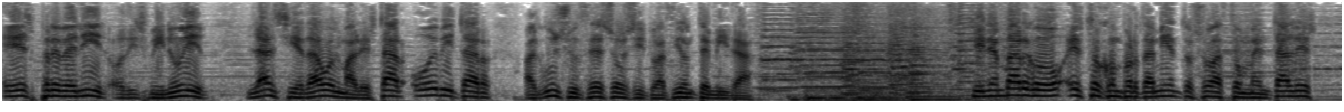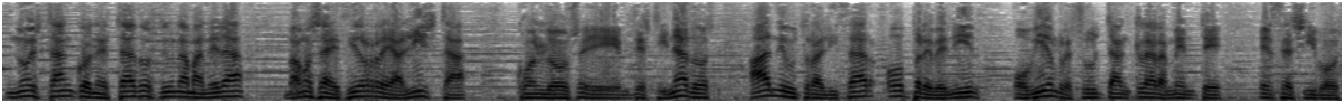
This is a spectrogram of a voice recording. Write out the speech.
es prevenir o disminuir la ansiedad o el malestar o evitar algún suceso o situación temida. Sin embargo, estos comportamientos o actos mentales no están conectados de una manera, vamos a decir, realista con los eh, destinados a neutralizar o prevenir o bien resultan claramente excesivos.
